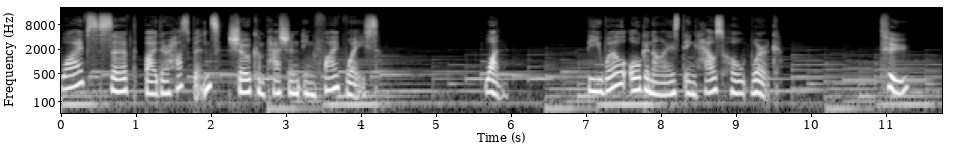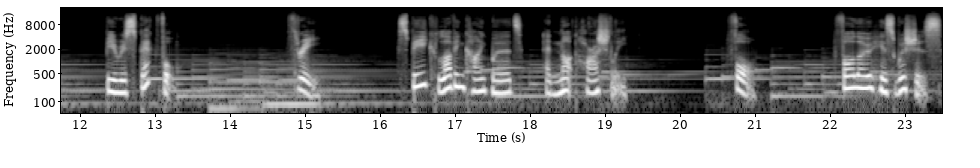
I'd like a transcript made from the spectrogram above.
Wives served by their husbands show compassion in five ways. 1. Be well organized in household work. 2. Be respectful. 3. Speak loving kind words and not harshly. 4. Follow his wishes.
